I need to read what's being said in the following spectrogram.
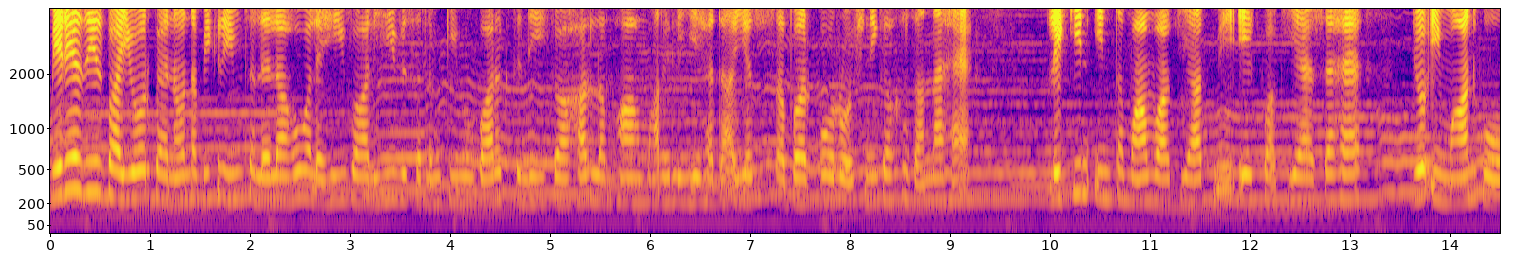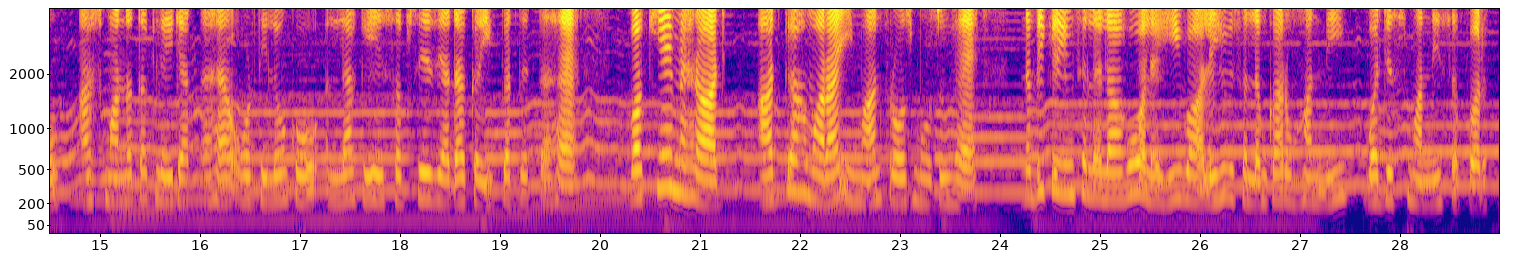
میرے عزیز بھائیوں اور بہنوں، نبی کریم صلی اللہ علیہ وآلہ وسلم کی مبارک زندگی کا ہر لمحہ ہمارے لیے ہدایت، صبر اور روشنی کا خزانہ ہے۔ لیکن ان تمام واقعات میں ایک واقعہ ایسا ہے جو ایمان کو آسمانوں تک لے جاتا ہے اور دلوں کو اللہ کے سب سے زیادہ قریب کر دیتا ہے۔ واقعہ مہراج آج کا ہمارا ایمان فروز موضوع ہے۔ نبی کریم صلی اللہ علیہ وآلہ وسلم کا روحانی و جسمانی سفر۔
